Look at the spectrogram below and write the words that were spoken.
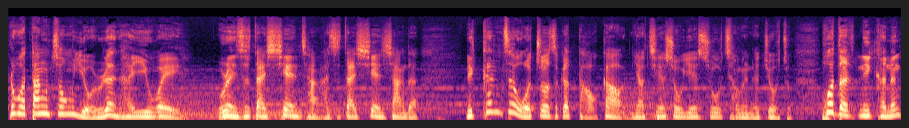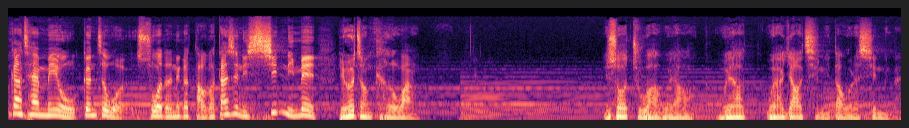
如果当中有任何一位，无论你是在现场还是在线上的，你跟着我做这个祷告，你要接受耶稣成为你的救主，或者你可能刚才没有跟着我说的那个祷告，但是你心里面有一种渴望。你说主啊，我要，我要，我要邀请你到我的心里来。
